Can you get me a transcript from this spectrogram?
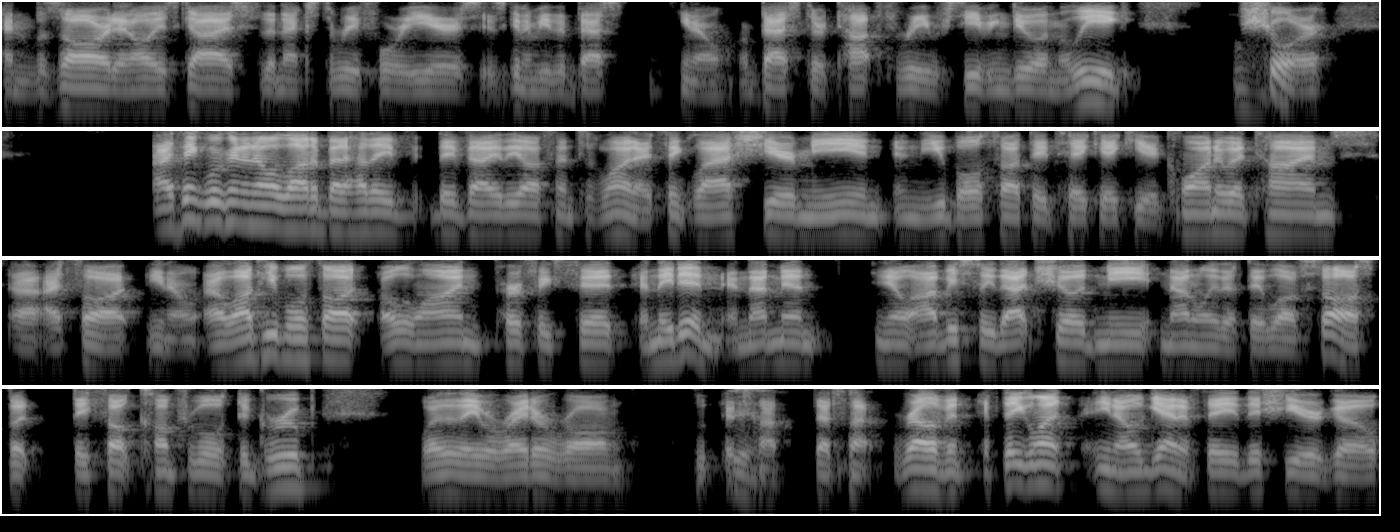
and Lazard, and all these guys for the next three, four years is going to be the best, you know, or best, their top three receiving duo in the league. Mm-hmm. Sure. I think we're going to know a lot about how they they value the offensive line. I think last year, me and, and you both thought they'd take Ike Ekwonu at times. Uh, I thought, you know, a lot of people thought O line perfect fit, and they didn't. And that meant, you know, obviously that showed me not only that they love Sauce, but they felt comfortable with the group, whether they were right or wrong. It's yeah. not that's not relevant. If they went, you know, again, if they this year go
